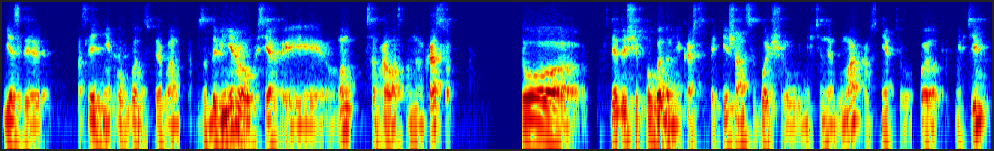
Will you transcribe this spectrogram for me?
если последние полгода Сбербанк там, задоминировал всех и он собрал основную кассу, то в следующие полгода, мне кажется, такие шансы больше у нефтяных бумаг, Роснефти, Лукойла, нефти,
